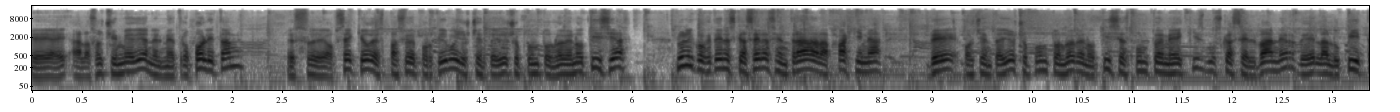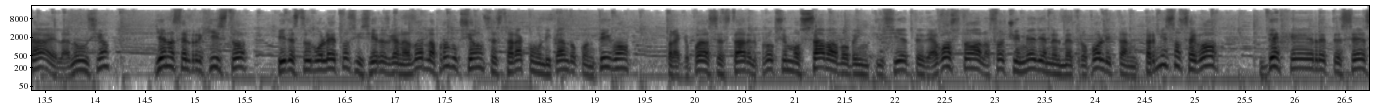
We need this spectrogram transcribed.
eh, a las ocho y media en el Metropolitan. Es eh, obsequio de Espacio Deportivo y 88.9 Noticias. Lo único que tienes que hacer es entrar a la página de 88.9noticias.mx, buscas el banner de La Lupita, el anuncio, Llenas el registro, pides tus boletos y si eres ganador, la producción se estará comunicando contigo para que puedas estar el próximo sábado 27 de agosto a las 8 y media en el Metropolitan. Permiso Segov DGRTC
